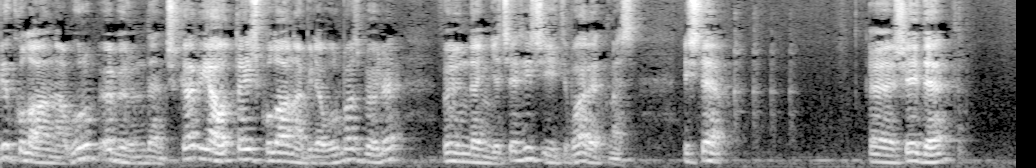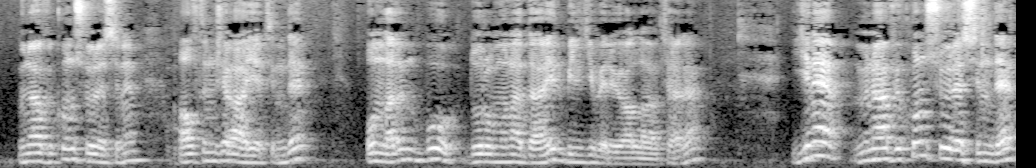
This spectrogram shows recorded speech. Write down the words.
bir kulağına vurup öbüründen çıkar yahut da hiç kulağına bile vurmaz böyle önünden geçer hiç itibar etmez. İşte e, şeyde Münafıkun suresinin 6. ayetinde onların bu durumuna dair bilgi veriyor Allahu Teala. Yine Münafıkun suresinde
